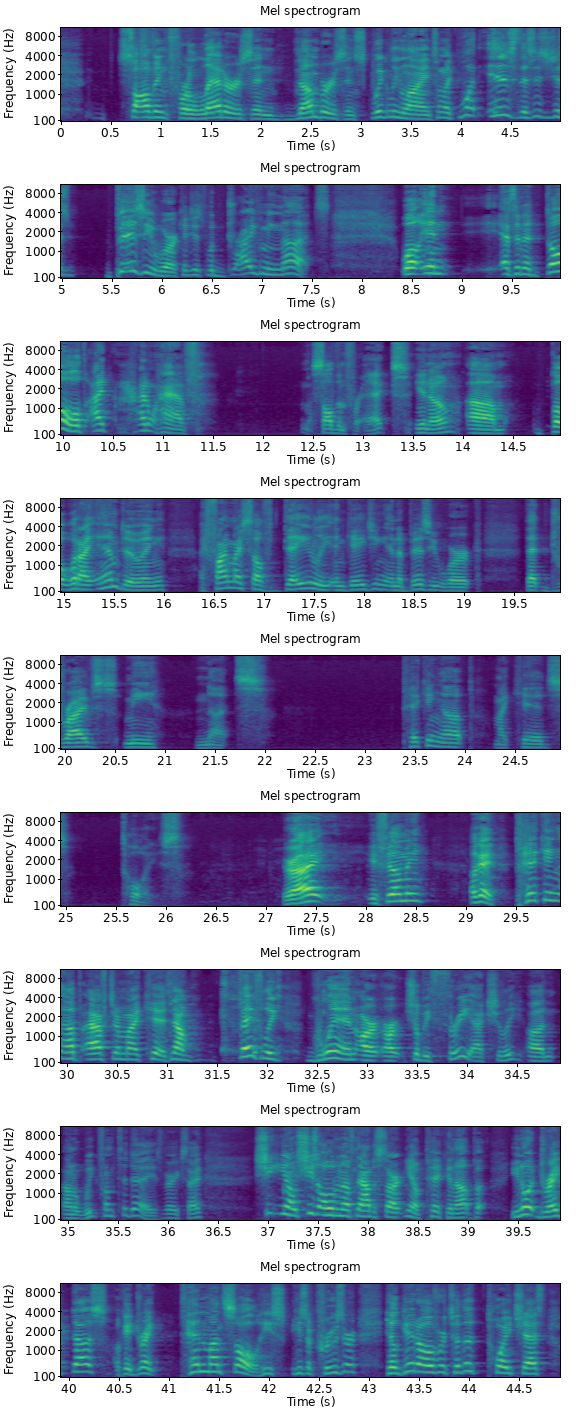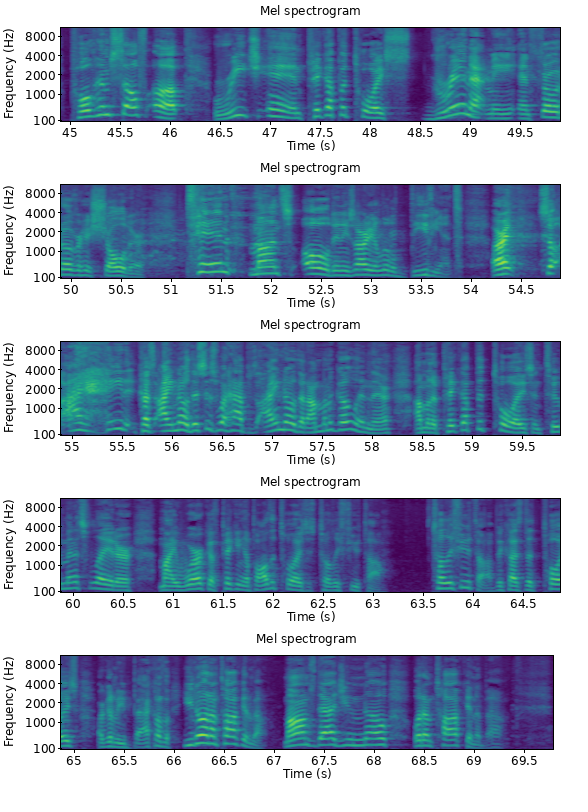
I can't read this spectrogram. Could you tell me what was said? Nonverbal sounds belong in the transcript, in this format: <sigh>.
solving for letters and numbers and squiggly lines. I'm like, what is this? This is just busy work. It just would drive me nuts. Well, in as an adult, I I don't have I'm solving for X, you know. Um, but what I am doing, I find myself daily engaging in a busy work that drives me nuts. Picking up my kids' toys. Right? You feel me? Okay, picking up after my kids. Now, thankfully, Gwen, our, she'll be three actually uh, on a week from today. It's very exciting. She, you know, she's old enough now to start, you know, picking up. But you know what Drake does? Okay, Drake, 10 months old. He's, he's a cruiser. He'll get over to the toy chest, pull himself up, reach in, pick up a toy, grin at me, and throw it over his shoulder. 10 months old, and he's already a little deviant. All right, so I hate it because I know this is what happens. I know that I'm going to go in there, I'm going to pick up the toys, and two minutes later, my work of picking up all the toys is totally futile. Totally futile because the toys are going to be back on the. You know what I'm talking about. Moms, dads, you know what I'm talking about.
